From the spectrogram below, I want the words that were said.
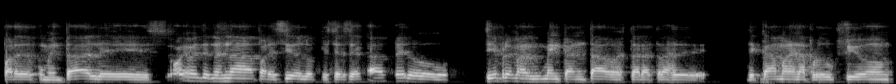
par de documentales, obviamente no es nada parecido a lo que se hace acá, pero siempre me ha, encantado estar atrás de, de cámara en la producción,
